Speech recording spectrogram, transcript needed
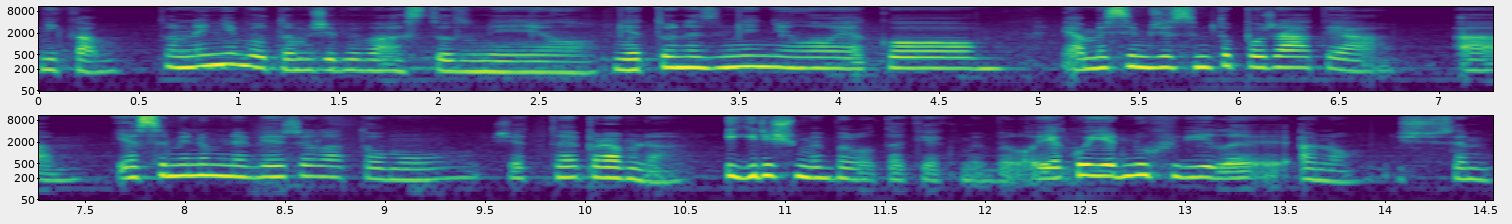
nikam. To není o tom, že by vás to změnilo. Mě to nezměnilo jako... Já myslím, že jsem to pořád já. A já jsem jenom nevěřila tomu, že to je pravda. I když mi bylo tak, jak mi bylo. Jako jednu chvíli, ano, když jsem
